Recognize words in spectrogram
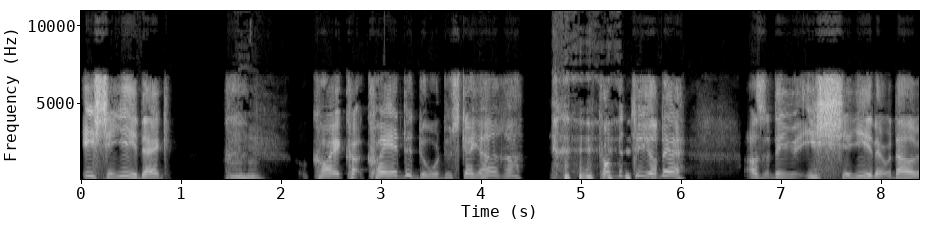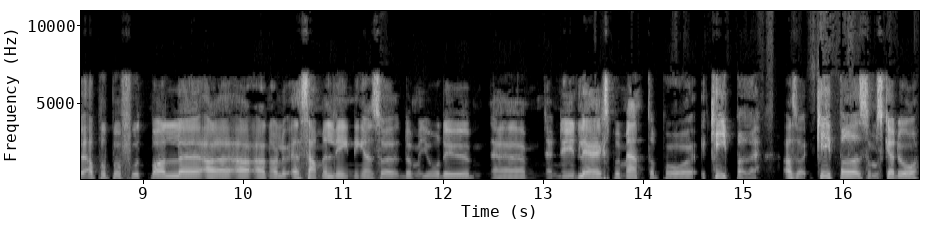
Icke ge dig! Mm. Vad, är, vad är det då du ska göra? Vad betyder det? Alltså det är ju icke i det och där apropå fotboll äh, sammanligningen så de gjorde ju eh, äh, nyliga experimenter på keepare. Alltså keepare som ska då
